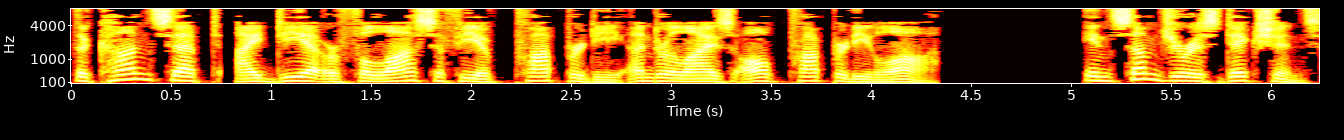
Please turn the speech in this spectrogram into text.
The concept, idea or philosophy of property underlies all property law. In some jurisdictions,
